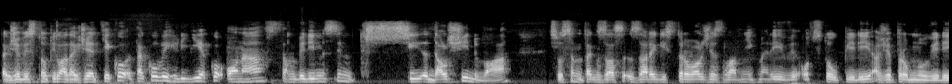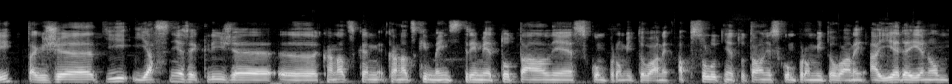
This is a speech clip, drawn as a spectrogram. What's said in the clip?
Takže vystoupila. Takže těko, takových lidí jako ona, tam byli, myslím, tři, další dva, co jsem tak zas, zaregistroval, že z hlavních médií odstoupili a že promluvili. Takže ti jasně řekli, že e, kanadské, kanadský mainstream je totálně zkompromitovaný, absolutně totálně zkompromitovaný a jede jenom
